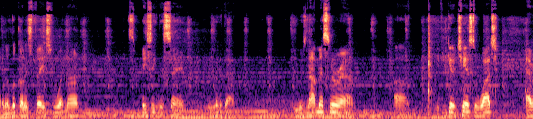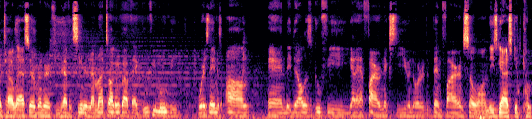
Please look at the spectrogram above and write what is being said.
and the look on his face and whatnot. It's basically the same. I mean, look at that. He was not messing around. Um, if you get a chance to watch Avatar Last Airbender, if you haven't seen it, and I'm not talking about that goofy movie where his name is Aang and they did all this goofy, you gotta have fire next to you in order to bend fire and so on. These guys could come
